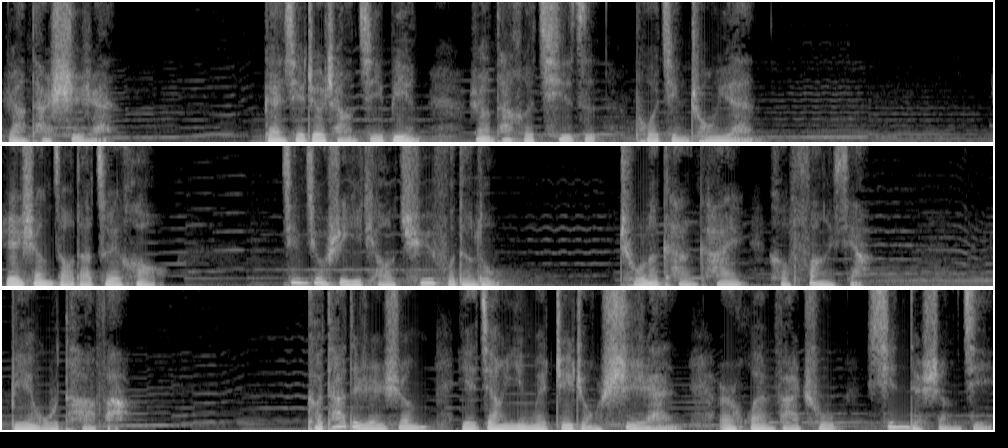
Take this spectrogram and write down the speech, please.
让他释然。感谢这场疾病，让他和妻子破镜重圆。人生走到最后，竟就是一条屈服的路，除了看开和放下，别无他法。可他的人生也将因为这种释然而焕发出新的生机。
